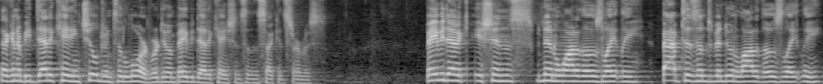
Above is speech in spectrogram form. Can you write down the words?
that are going to be dedicating children to the Lord. We're doing baby dedications in the second service. Baby dedications, been doing a lot of those lately. Baptisms, been doing a lot of those lately.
